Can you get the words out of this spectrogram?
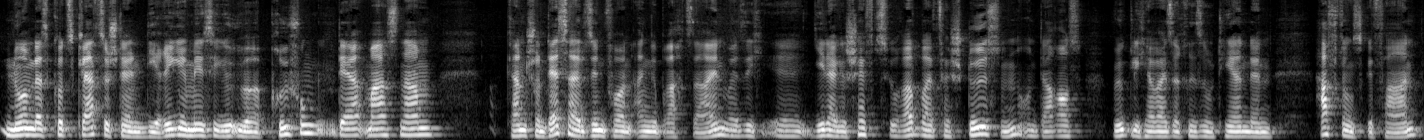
Nur um das kurz klarzustellen, die regelmäßige Überprüfung der Maßnahmen kann schon deshalb sinnvoll und angebracht sein, weil sich äh, jeder Geschäftsführer bei Verstößen und daraus möglicherweise resultierenden Haftungsgefahren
